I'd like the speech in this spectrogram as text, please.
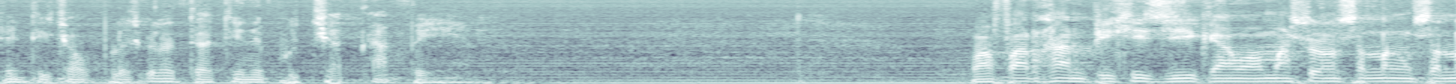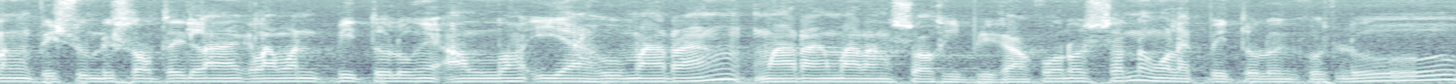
sing dicoblos kula dadine bujat kabeh. Wa farhan bihizika wa masrun seneng-seneng bisunisotila kelawan pitulungi Allah iyahu marang marang-marang sahibika kono seneng oleh pitulungi lu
